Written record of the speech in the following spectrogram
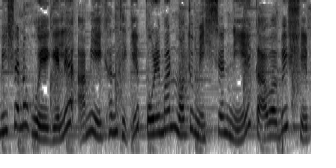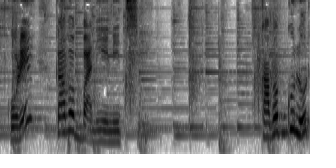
মেশানো হয়ে গেলে আমি এখান থেকে পরিমাণ মতো মিক্সচার নিয়ে কাবাবের শেপ করে কাবাব বানিয়ে নিচ্ছি। কাবাবগুলোর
